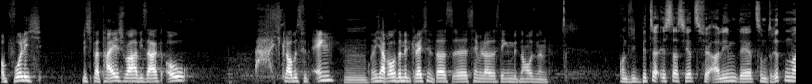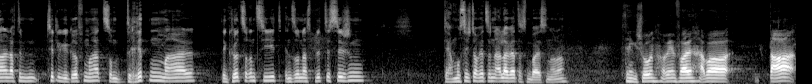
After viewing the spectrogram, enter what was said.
obwohl ich bisschen parteiisch war, habe ich gesagt, oh, ah, ich glaube, es wird eng. Und ich habe auch damit gerechnet, dass äh, Samuel das Ding mit nach Hause nimmt. Und wie bitter ist das jetzt für Alim, der zum dritten Mal nach dem Titel gegriffen hat, zum dritten Mal den kürzeren zieht in so einer Split Decision? Der muss sich doch jetzt in den Allerwertesten beißen, oder? Ich denke schon, auf jeden Fall. Aber da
